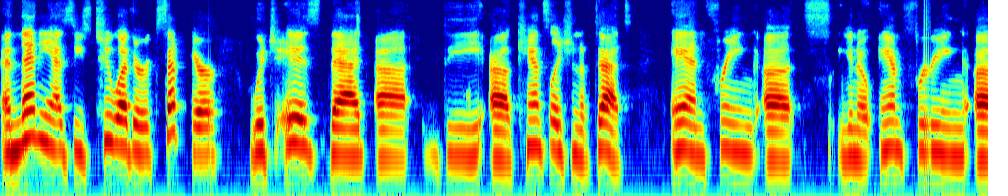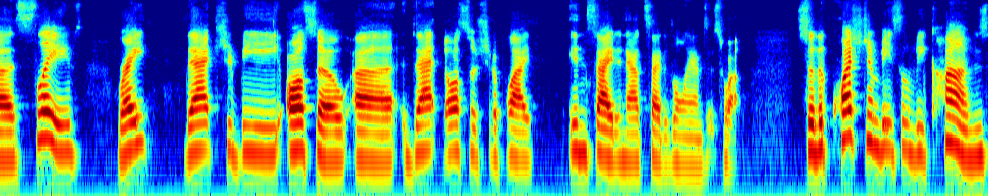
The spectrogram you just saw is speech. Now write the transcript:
And then he has these two other except here, which is that uh, the uh, cancellation of debts and freeing, uh, you know, and freeing uh, slaves, right? That should be also uh, that also should apply inside and outside of the lands as well. So the question basically becomes,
